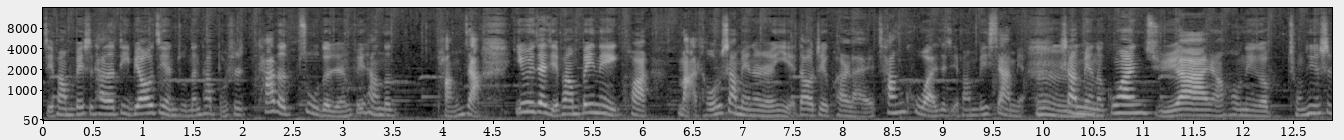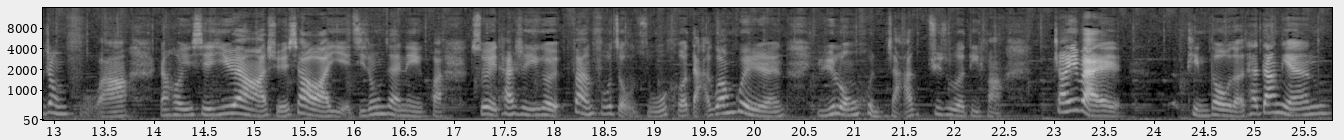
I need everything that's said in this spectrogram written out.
解放碑是他的地标建筑，但他不是他的住的人非常的庞杂，因为在解放碑那一块儿，码头上面的人也到这块儿来，仓库啊在解放碑下面，嗯上面的公安局啊，然后那个重庆市政府啊，然后一些医院啊、学校啊也集中在那一块儿，所以它是一个贩夫走卒和达官贵人鱼龙混杂居住的地方。张一柏挺逗的，他当年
